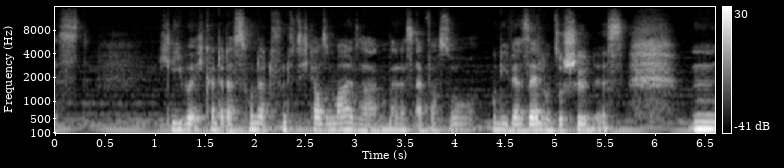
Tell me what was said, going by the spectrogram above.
ist. Ich liebe, ich könnte das 150.000 Mal sagen, weil das einfach so universell und so schön ist. Mm,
